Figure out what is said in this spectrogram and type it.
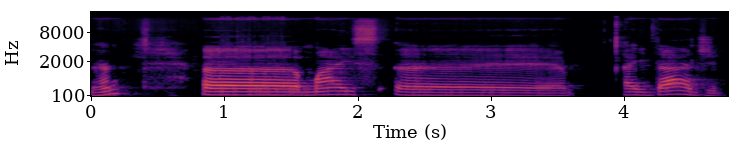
né? Uh, mas uh, a idade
